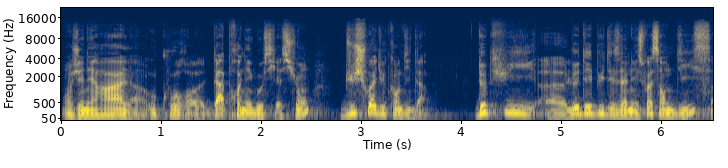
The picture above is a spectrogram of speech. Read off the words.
en général au cours d'âpres négociations, du choix du candidat. Depuis euh, le début des années 70,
